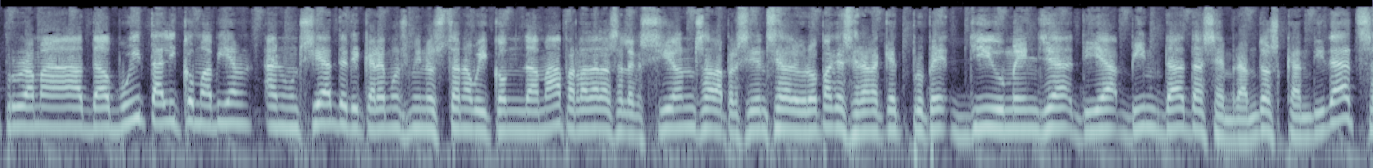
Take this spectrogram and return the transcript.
programa d'avui, tal i com havíem anunciat, dedicarem uns minuts tant avui com demà a parlar de les eleccions a la presidència de l'Europa que seran aquest proper diumenge, dia 20 de desembre, amb dos candidats,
